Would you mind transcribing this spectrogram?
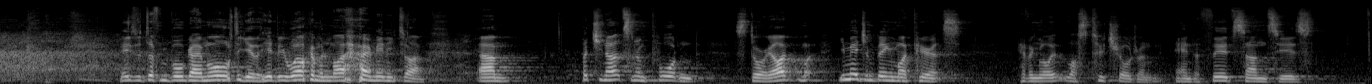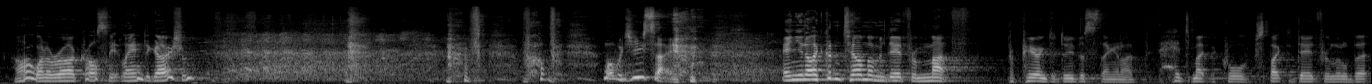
He's a different ball game altogether. He'd be welcome in my home anytime. Um, but you know, it's an important story. I, my, you imagine being my parents, having lost two children, and a third son says, I want to row across the Atlantic Ocean. what would you say? and you know, I couldn't tell mum and dad for a month preparing to do this thing, and I had to make the call, spoke to dad for a little bit,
